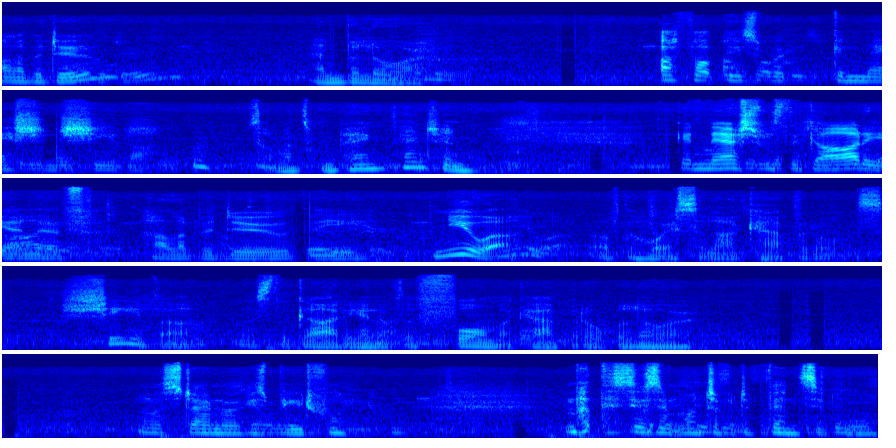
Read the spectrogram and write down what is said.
Halebidu and Belur. I thought these were Ganesh and Shiva. Someone's been paying attention. Ganesh was the guardian of Halebidu, the newer of the Hoysala capitals. Shiva was the guardian of the former capital, Belur. The stonework is beautiful. But this isn't much of a defensive wall.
